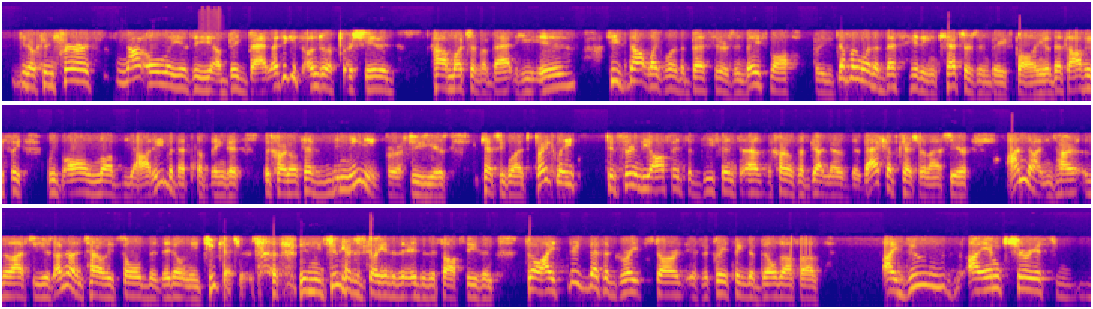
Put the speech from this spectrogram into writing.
you know Contreras not only is he a big bat, I think it's underappreciated how much of a bat he is he's not like one of the best hitters in baseball, but he's definitely one of the best hitting catchers in baseball. You know, that's obviously we've all loved Yadi, but that's something that the Cardinals have been needing for a few years, catching wise. Frankly, considering the offensive defense uh, the Cardinals have gotten out of their backup catcher last year, I'm not entirely the last few years. I'm not entirely sold that they don't need two catchers. they need two catchers going into the into this offseason. So I think that's a great start. It's a great thing to build off of. I do. I am curious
